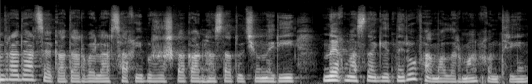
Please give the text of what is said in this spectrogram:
անդրադարձ է կատարվել Արցախի բժշկական հաստատությունների նեղ մասնագետներով համալրման խնդրին։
